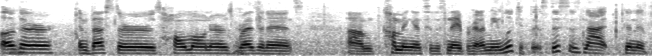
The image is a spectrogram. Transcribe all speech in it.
other investors, homeowners, residents um, coming into this neighborhood. I mean, look at this. This is not going to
